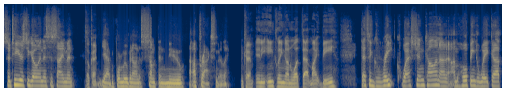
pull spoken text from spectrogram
So, two years to go in this assignment. Okay. Yeah, before moving on to something new, approximately. Okay. Any inkling on what that might be? That's a great question, Colin. I'm hoping to wake up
